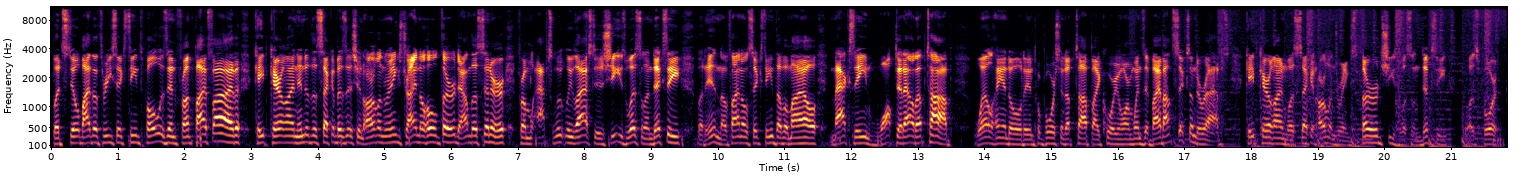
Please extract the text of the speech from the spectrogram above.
but still by the 316th pole is in front by five. Cape Caroline into the second position. Harlan Rings trying to hold third down the center from absolutely last is She's Whistling Dixie. But in the final 16th of a mile, Maxine walked it out up top. Well handled and proportioned up top by Corey Orm. Wins it by about six under wraps. Cape Caroline was second. Harlan's Rings third. She's Whistling Dixie was fourth.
